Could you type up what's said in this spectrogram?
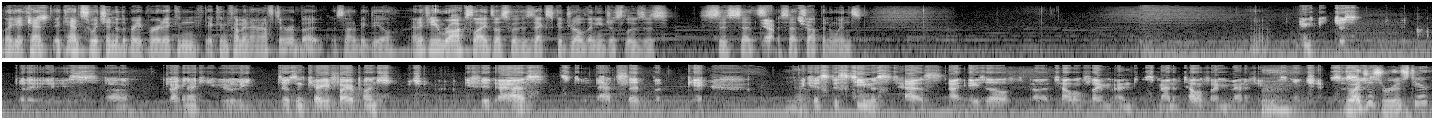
Like it can't it can't switch into the Brave Bird. It can it can come in after, but it's not a big deal. And if he rock slides us with his Excadrill, then he just loses. Sis sets Yep, sets sure. up and wins. And just, but his uh, Dragonite usually doesn't carry a Fire Punch, which if it has, it's still a bad set, but okay. Yeah. Because this team is, has uh, Azelf, uh, Talonflame, and Man of Talonflame and Manaphy as main checks. Do I just roost here?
